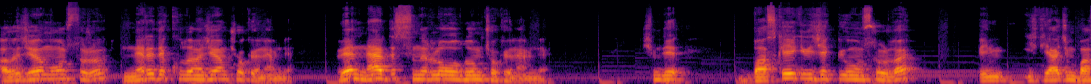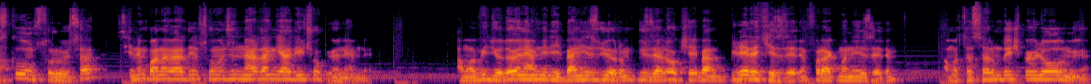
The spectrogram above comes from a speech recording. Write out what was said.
alacağım unsuru nerede kullanacağım çok önemli. Ve nerede sınırlı olduğum çok önemli. Şimdi baskıya girecek bir unsurda benim ihtiyacım baskı unsuruysa senin bana verdiğin sonucun nereden geldiği çok önemli. Ama videoda önemli değil. Ben izliyorum. Güzel, okey. Ben bilerek izledim. Fragmanı izledim. Ama tasarımda hiç böyle olmuyor.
